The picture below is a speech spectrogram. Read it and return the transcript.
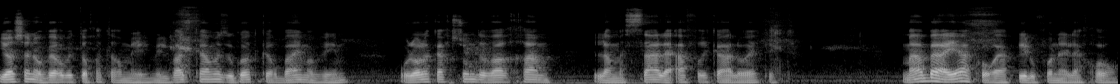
יושן עובר בתוך התרמיל, מלבד כמה זוגות גרביים עבים, הוא לא לקח שום דבר חם למסע לאפריקה הלוהטת. מה הבעיה? קורא הפיל ופונה לאחור.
